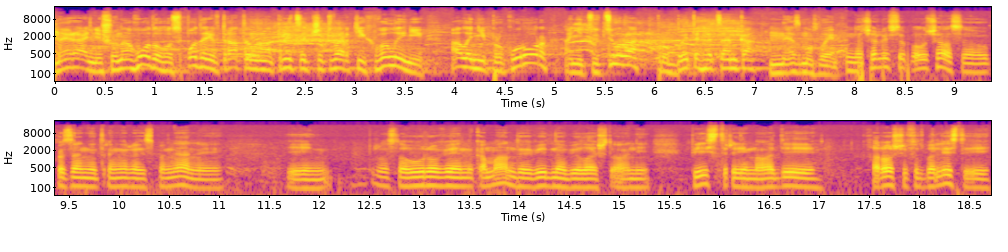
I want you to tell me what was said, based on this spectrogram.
Найреальнішу нагоду господарі втратили на 34-й хвилині, але ні прокурор, ані Цюцюра пробити Гриценка не змогли. Вначале все получалось, а указания тренера исполняли. И просто уровень команды видно было, что они быстрые, молодые, хорошие футболисты. И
